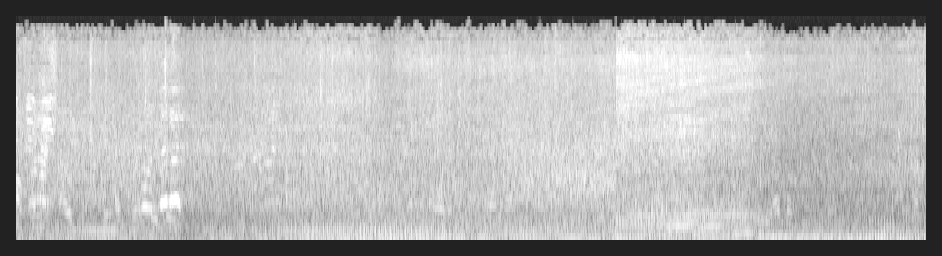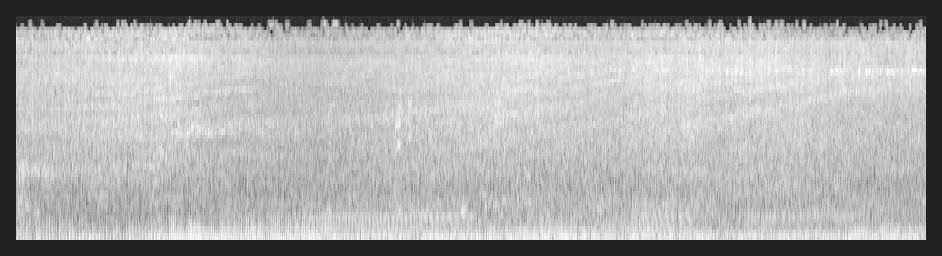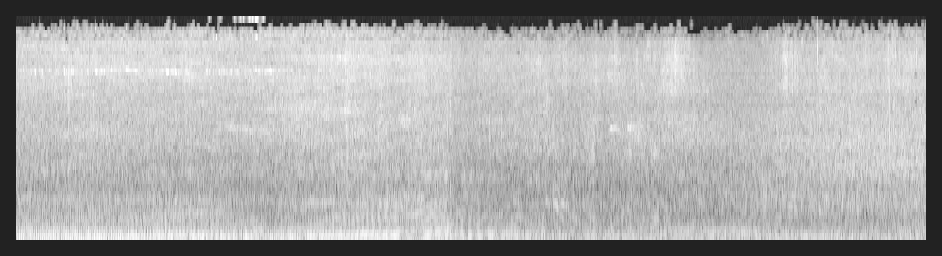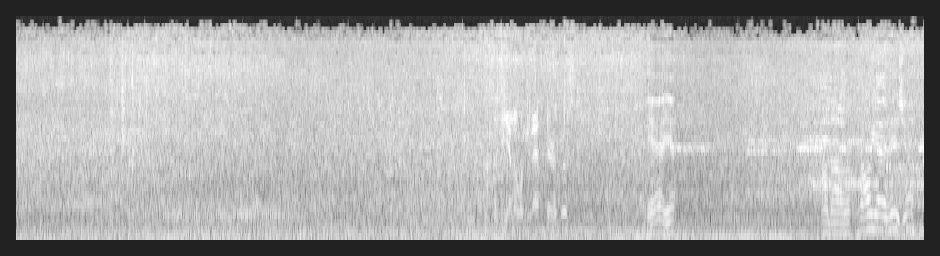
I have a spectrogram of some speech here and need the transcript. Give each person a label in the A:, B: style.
A: off the next now. We're heading for escort two.
B: That's the yellow on the left there, isn't it?
C: Yeah, yeah. Oh no, oh yeah, it is, yeah.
